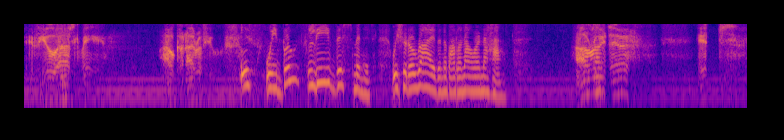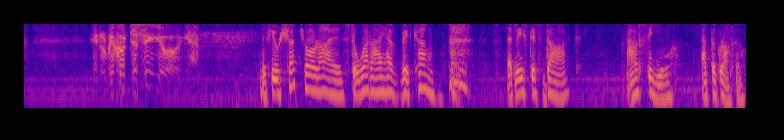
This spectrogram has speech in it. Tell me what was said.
If you ask me, how can I refuse? If we both leave this minute, we should arrive in about an hour and a half. All right, there. It... It'll be good to see you again. If you shut your eyes to what I have become, at least it's dark. I'll see you at the grotto.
